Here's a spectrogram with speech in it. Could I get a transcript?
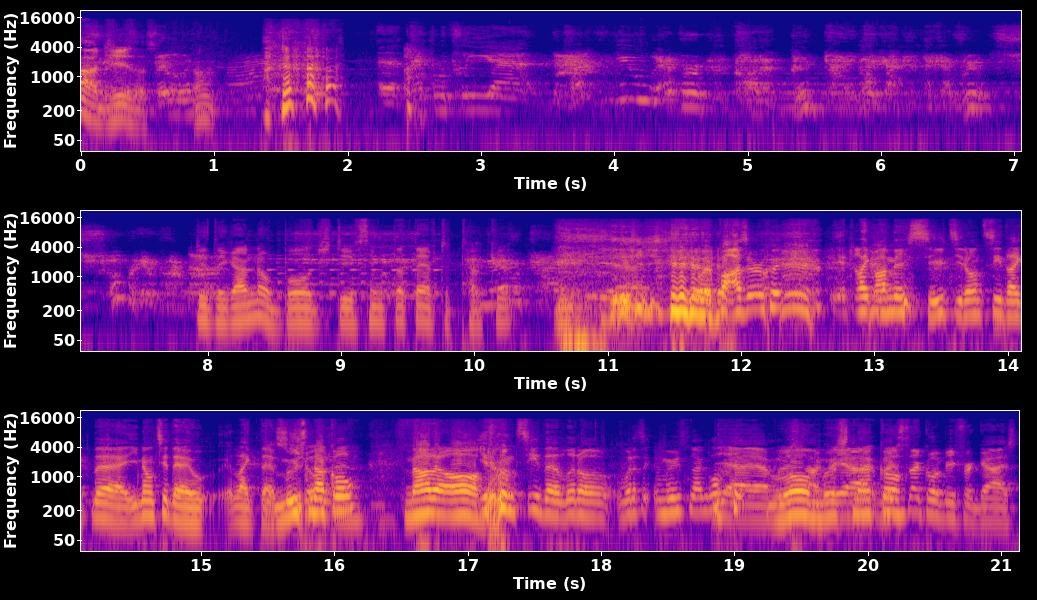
Oh Jesus! technically, uh, have you ever caught a good guy like a, like a real superhero? Dude, they got no bulge. Do you think that they have to tuck it? Wait, pause real quick. It- Like on their suits, you don't see like the you don't see the like the It's moose children. knuckle. Not at all. You don't see the little what is it moose knuckle? Yeah, yeah, moose Little knuckle. moose yeah, knuckle. Moose knuckle would be for guys.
